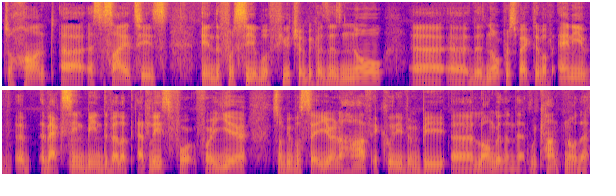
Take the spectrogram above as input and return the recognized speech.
to haunt uh, societies in the foreseeable future because there's no uh, uh, there's no perspective of any uh, vaccine being developed at least for, for a year. Some people say a year and a half. It could even be uh, longer than that. We can't know that.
